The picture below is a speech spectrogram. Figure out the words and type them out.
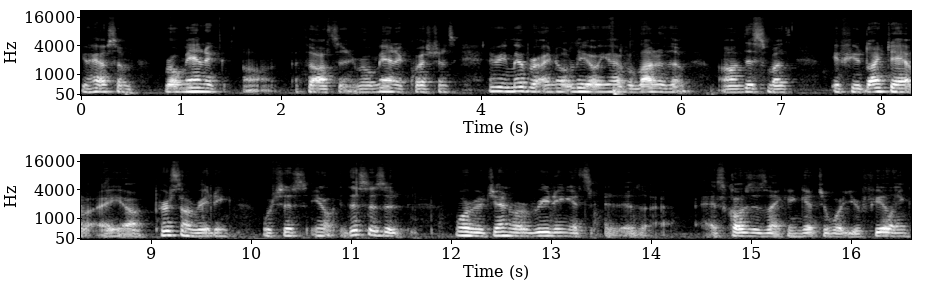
you have some romantic uh, thoughts and romantic questions. And remember, I know, Leo, you have a lot of them uh, this month. If you'd like to have a uh, personal reading, which is, you know, this is a more of a general reading. It's, it's as close as I can get to what you're feeling,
